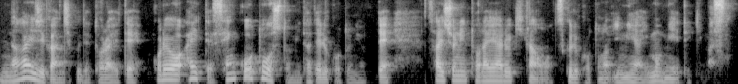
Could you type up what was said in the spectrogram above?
長い時間軸で捉えて、これをあえて先行投資と見立てることによって、最初にトライアル期間を作ることの意味合いも見えてきます。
